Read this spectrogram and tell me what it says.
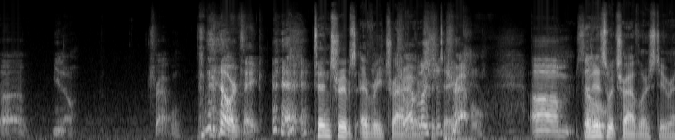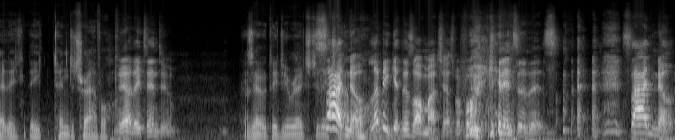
uh, you know, travel or take. Ten trips every traveler Travelers should, should take. travel. Um, so that is what travelers do, right? They they tend to travel. Yeah, they tend to. Is that what they do, Reg? Do Side travel? note, let me get this off my chest before we get into this. Side note,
